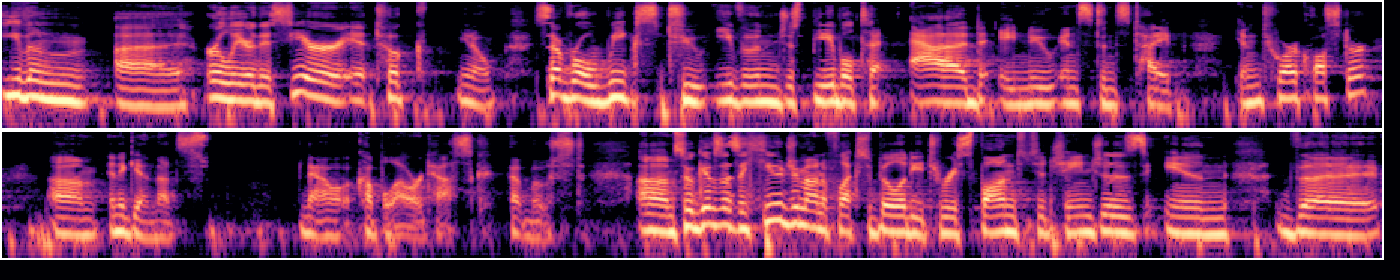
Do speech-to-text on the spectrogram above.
even uh, earlier this year, it took you know several weeks to even just be able to add a new instance type into our cluster. Um, and again, that's now a couple hour task at most. Um, so it gives us a huge amount of flexibility to respond to changes in the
